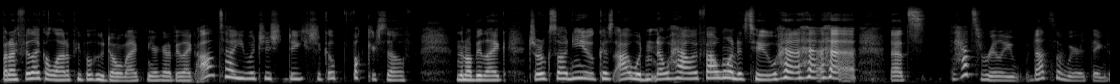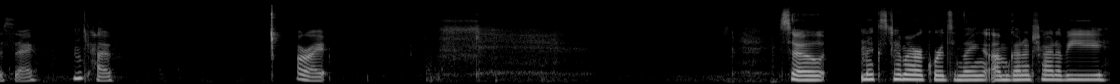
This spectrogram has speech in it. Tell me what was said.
but I feel like a lot of people who don't like me are gonna be like, "I'll tell you what you should do. You should go fuck yourself," and then I'll be like, "Jokes on you," because I wouldn't know how if I wanted to. that's that's really that's a weird thing to say. Okay. All right. So, next time I record something, I'm going to try to be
